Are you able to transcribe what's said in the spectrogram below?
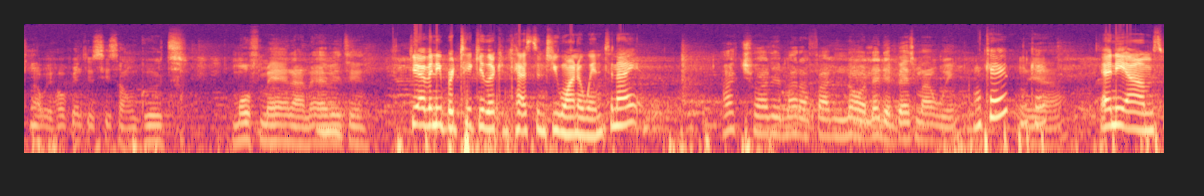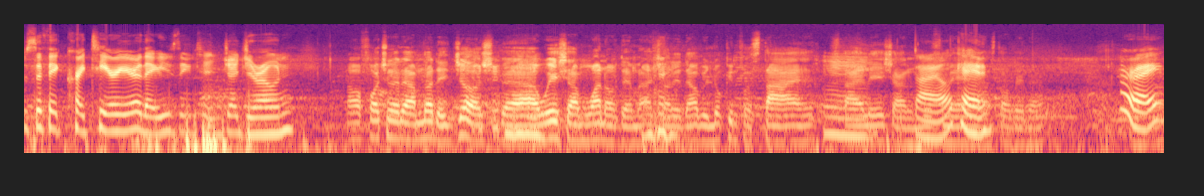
okay. and we're hoping to see some good movement and everything. Do you have any particular contestants you want to win tonight? Actually, matter of fact, no, let the best man win. Okay. Okay. Yeah. Any um, specific criteria that you're using to judge your own? Unfortunately, I'm not a judge, but I wish I'm one of them. Actually, that we're looking for style, stylish, and Mm. Style, okay. and stuff like that. All right.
